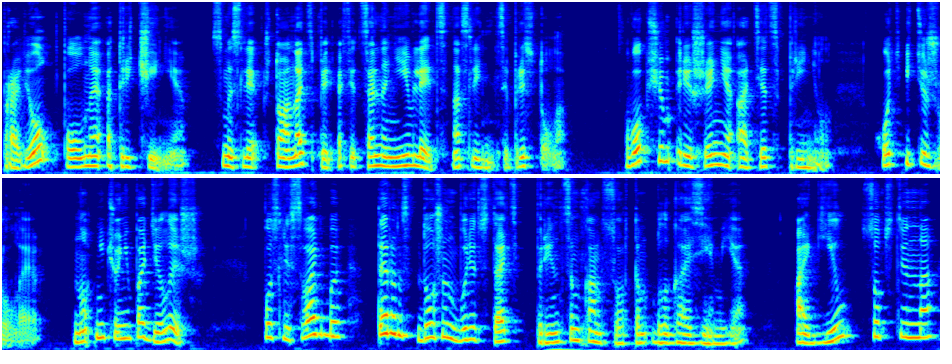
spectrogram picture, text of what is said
провел полное отречение. В смысле, что она теперь официально не является наследницей престола. В общем, решение отец принял, хоть и тяжелое. Но ничего не поделаешь. После свадьбы Терренс должен будет стать принцем-консортом Благоземья, а Гил, собственно,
